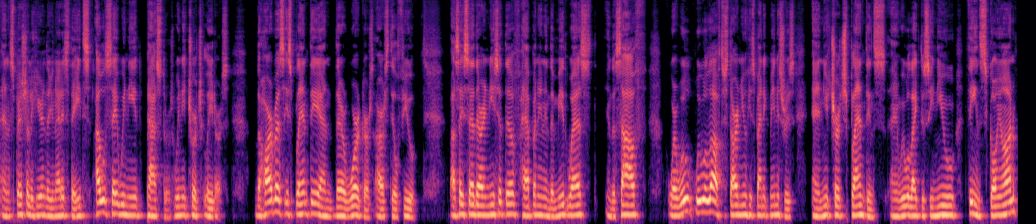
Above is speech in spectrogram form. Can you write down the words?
and especially here in the United States, I will say we need pastors, we need church leaders. The harvest is plenty and their workers are still few. As I said, there are initiatives happening in the Midwest, in the South, where we'll, we will love to start new Hispanic ministries and new church plantings, and we would like to see new things going on.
